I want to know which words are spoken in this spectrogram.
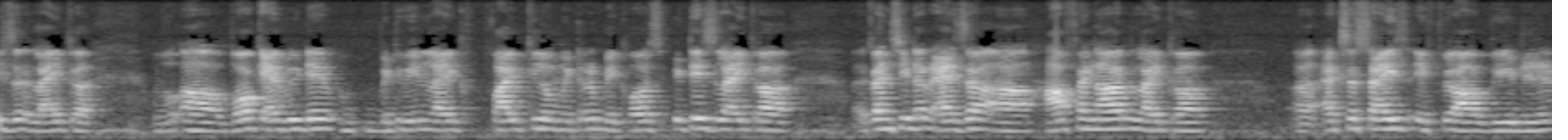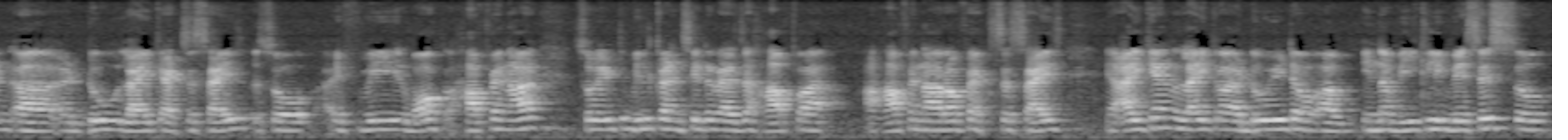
is like walk every day between like 5 kilometer because it is like considered as a half an hour like uh, uh, exercise if uh, we didn't uh, do like exercise. So if we walk half an hour so it will consider as a half a, a half an hour of exercise. I can like uh, do it uh, uh, in a weekly basis. So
